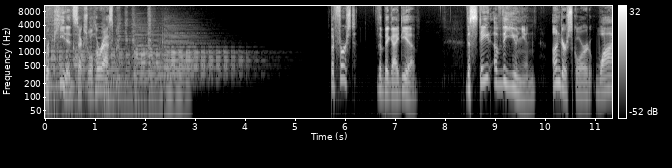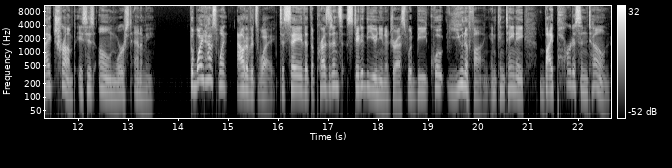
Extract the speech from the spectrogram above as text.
repeated sexual harassment. But first, the big idea. The State of the Union underscored why Trump is his own worst enemy. The White House went out of its way to say that the president's State of the Union address would be, quote, unifying and contain a bipartisan tone.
